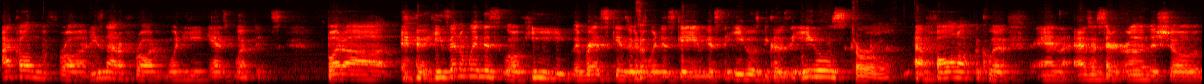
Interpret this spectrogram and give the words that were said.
I call him a fraud. He's not a fraud when he has weapons. But uh, he's gonna win this. Well, he, the Redskins, are gonna win this game against the Eagles because the Eagles Terrible. have fallen off the cliff. And as I said earlier in the show,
